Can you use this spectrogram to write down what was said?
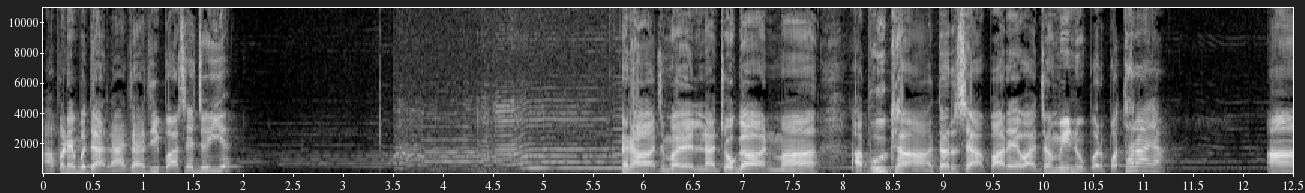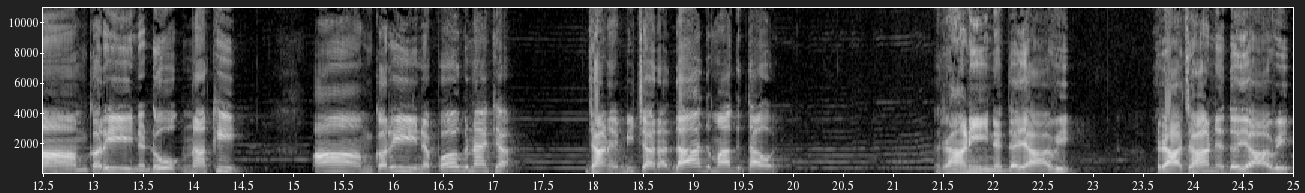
આપણે બધા રાજાજી પાસે જઈએ. રાજમહેલના ચોગાનમાં આ ભૂખ્યા, તરસ્યા, પારેવા જમીન ઉપર પથરાયા. આમ કરીને ડોક નાખી, આમ કરીને પગ નાખ્યા. જાણે બિચારા દાદ માગતા હોય. રાણીને દયા આવી, રાજાને દયા આવી.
